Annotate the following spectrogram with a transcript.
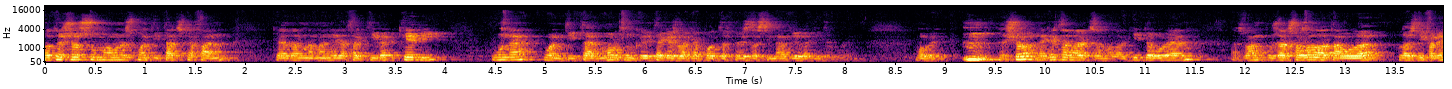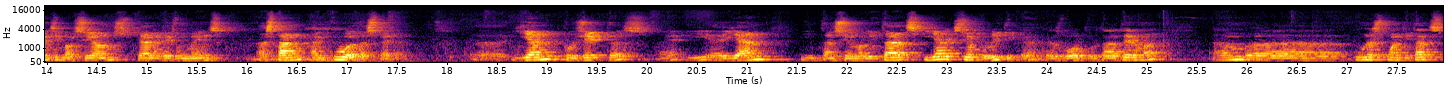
Tot això suma unes quantitats que fan que d'una manera efectiva quedi una quantitat molt concreta que és la que pot després destinar-li l'equip de govern. Molt bé. Això, en aquests debats amb l'equip de govern, es van posar sobre la taula les diferents inversions que en aquests moments estan en cua d'espera. Hi han projectes eh, i eh, hi han intencionalitats, hi ha acció política que es vol portar a terme amb eh, unes quantitats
